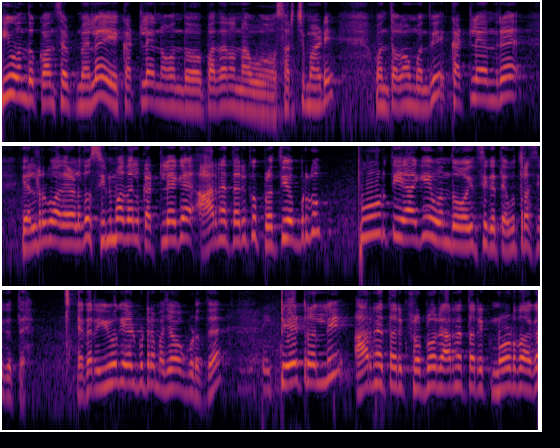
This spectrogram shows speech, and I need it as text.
ಈ ಒಂದು ಕಾನ್ಸೆಪ್ಟ್ ಮೇಲೆ ಈ ಕಟ್ಲೆ ಅನ್ನೋ ಒಂದು ಪದನ ನಾವು ಸರ್ಚ್ ಮಾಡಿ, ಒಂದು ತೊಗೊಂಬಂದ್ವಿ. ಕಟ್ಲೆ ಅಂದರೆ ಎಲ್ರಿಗೂ ಅದು ಹೇಳೋದು, ಸಿನಿಮಾದಲ್ಲಿ ಕಟ್ಲೆಗೆ ಆರನೇ ತಾರೀಕು ಪ್ರತಿಯೊಬ್ಬರಿಗೂ ಪೂರ್ತಿಯಾಗಿ ಒಂದು ಇದು ಸಿಗುತ್ತೆ, ಉತ್ತರ ಸಿಗುತ್ತೆ. ಯಾಕಂದರೆ ಇವಾಗ ಹೇಳ್ಬಿಟ್ರೆ ಮಜಾ ಆಗ್ಬಿಡುತ್ತೆ ಥಿಯೇಟ್ರಲ್ಲಿ ಆರನೇ ತಾರೀಕು, ಫೆಬ್ರವರಿ ಆರನೇ ತಾರೀಕು ನೋಡಿದಾಗ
